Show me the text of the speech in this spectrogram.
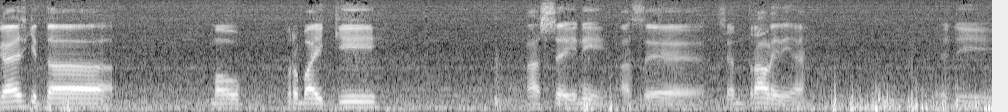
guys, kita mau perbaiki AC ini, AC sentral ini ya. Jadi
